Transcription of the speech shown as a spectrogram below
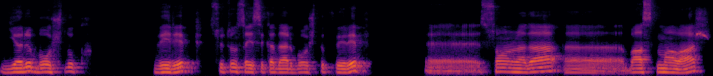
yarı boşluk verip sütun sayısı kadar boşluk verip e, sonra da e, basma var.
